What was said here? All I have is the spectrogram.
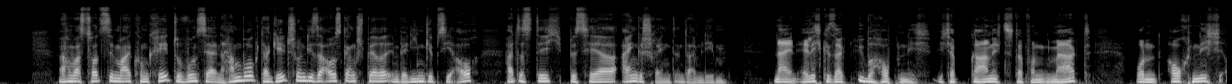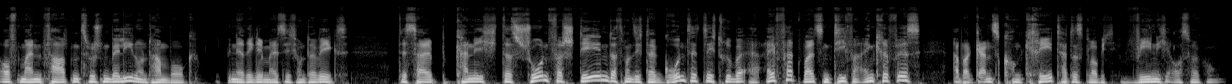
Machen wir es trotzdem mal konkret. Du wohnst ja in Hamburg, da gilt schon diese Ausgangssperre. In Berlin gibt es sie auch. Hat es dich bisher eingeschränkt in deinem Leben? Nein, ehrlich gesagt überhaupt nicht. Ich habe gar nichts davon gemerkt und auch nicht auf meinen Fahrten zwischen Berlin und Hamburg. Ich bin ja regelmäßig unterwegs. Deshalb kann ich das schon verstehen, dass man sich da grundsätzlich drüber ereifert, weil es ein tiefer Eingriff ist. Aber ganz konkret hat es, glaube ich, wenig Auswirkungen.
